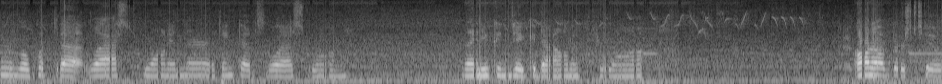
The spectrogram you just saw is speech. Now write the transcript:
I'm gonna go put that last one in there. I think that's the last one. Then you can take it down if you want. Oh no, there's two.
